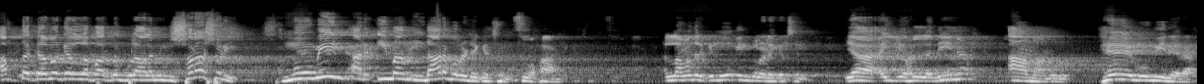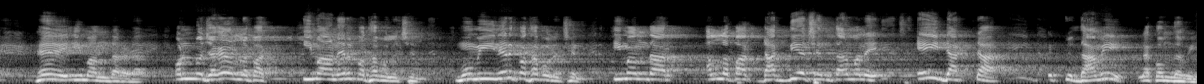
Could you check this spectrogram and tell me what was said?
আপনাকে আমাকে আল্লাহ পাক রব্বুল আলামিন সরাসরি মুমিন আর ইমানদার বলে ডেকেছেন। সুবহান আল্লাহ আমাদেরকে মুমিন বলে ডেকেছেন। ইয়া আইয়ুহাল্লাযীনা আমানু। হে মুমিনেরা, হে ইমানদারেরা, অন্য জায়গায় আল্লাহ পাক ইমানের কথা বলেছেন, মুমিনের কথা বলেছেন, ইমানদার আল্লাহ পাক ডাক দিয়েছেন, তার মানে এই ডাকটা একটু দামি না কম দামি?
